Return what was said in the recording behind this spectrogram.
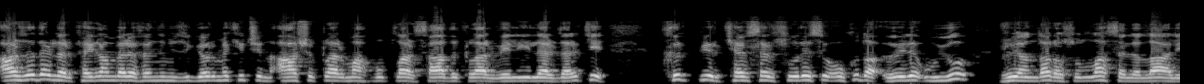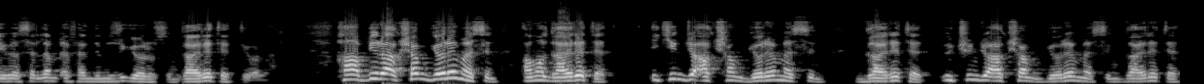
arz ederler Peygamber Efendimiz'i görmek için aşıklar, mahbublar, sadıklar, veliler der ki 41 Kevser suresi oku da öyle uyu rüyanda Resulullah sallallahu aleyhi ve sellem Efendimiz'i görürsün. Gayret et diyorlar. Ha bir akşam göremezsin ama gayret et. İkinci akşam göremezsin, gayret et. Üçüncü akşam göremezsin, gayret et.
